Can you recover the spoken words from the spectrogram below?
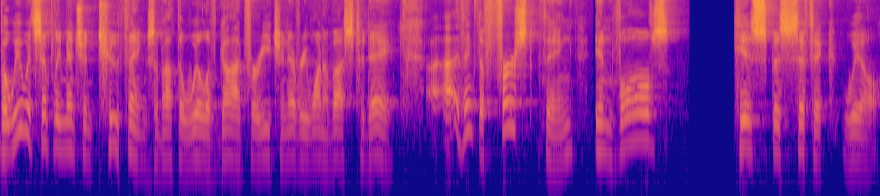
But we would simply mention two things about the will of God for each and every one of us today. I think the first thing involves His specific will.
